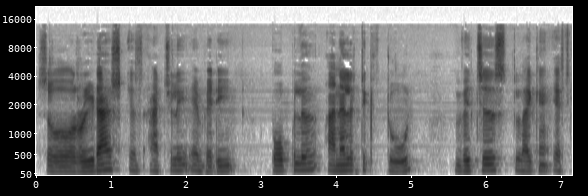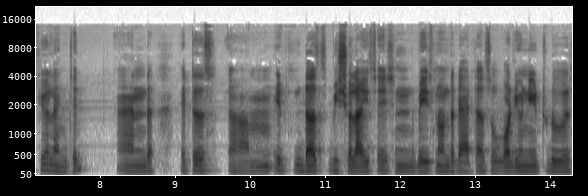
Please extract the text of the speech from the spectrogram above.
So, Redash is actually a very popular analytics tool which is like an SQL engine and it is um, it does visualization based on the data so what you need to do is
